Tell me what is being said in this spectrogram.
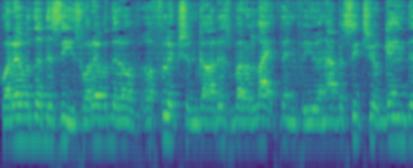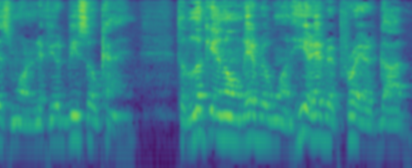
whatever the disease, whatever the affliction, God, is but a light thing for you. And I beseech you again this morning, if you would be so kind, to look in on everyone, hear every prayer, God,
